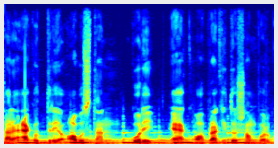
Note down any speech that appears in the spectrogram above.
তারা একত্রে অবস্থান করে এক অপ্রাকৃত সম্পর্ক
